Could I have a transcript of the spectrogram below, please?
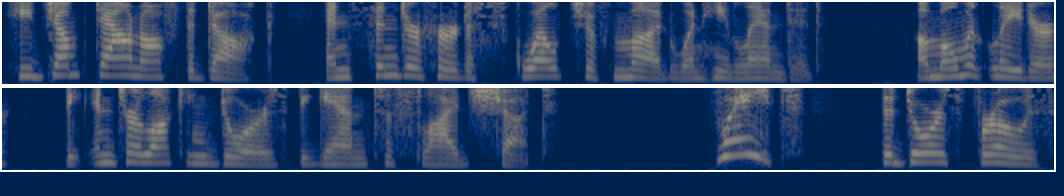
He jumped down off the dock, and Cinder heard a squelch of mud when he landed. A moment later, the interlocking doors began to slide shut. Wait! The doors froze,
